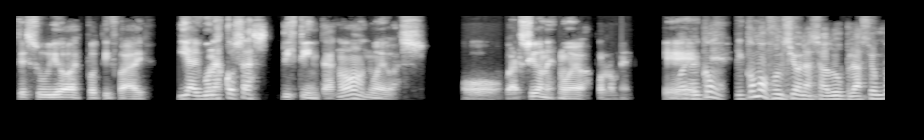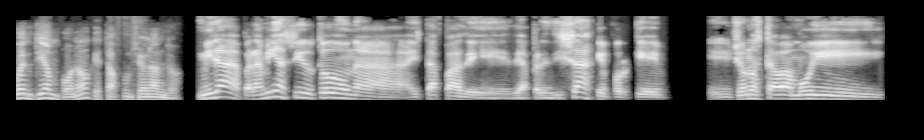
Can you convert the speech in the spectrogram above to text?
se subió a Spotify. Y algunas cosas distintas, ¿no? Nuevas, o versiones nuevas, por lo menos. Eh, ¿y, cómo, funciona esa dupla? Hace un buen tiempo, ¿no? Que está funcionando. Mira, para mí ha sido toda una etapa de, aprendizaje, porque eh, yo no estaba muy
